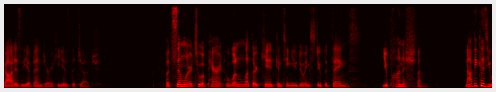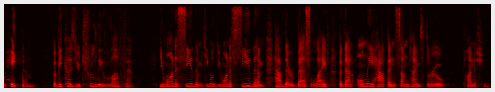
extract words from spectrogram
God is the avenger, He is the judge. But similar to a parent who wouldn't let their kid continue doing stupid things, you punish them. Not because you hate them, but because you truly love them. You want to see them healed. You want to see them have their best life, but that only happens sometimes through punishment.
